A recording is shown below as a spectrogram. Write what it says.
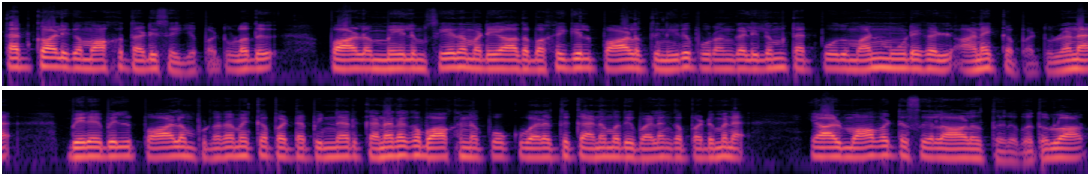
தற்காலிகமாக தடை செய்யப்பட்டுள்ளது. பாலம் மேலும் சேதமடையாத வகையில் பாலத்தின் இருபுறங்களிலும் தற்போது மண்மூடைகள் அணைக்கப்பட்டுள்ளன. விரைவில் பாலம் புனரமைக்கப்பட்ட பின்னர் கனரக வாகன போக்குவரத்துக்கு அனுமதி வழங்கப்படும் என யாழ் மாவட்ட செயலாளர் தெரிவித்துள்ளார்.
